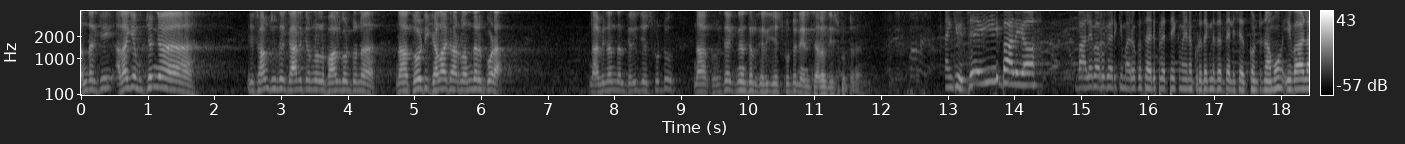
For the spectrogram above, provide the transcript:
అందరికీ అలాగే ముఖ్యంగా ఈ సాంస్కృతిక కార్యక్రమంలో పాల్గొంటున్న నా తోటి కళాకారులందరూ కూడా నా అభినందనలు తెలియజేసుకుంటూ నా కృతజ్ఞతలు తెలియజేసుకుంటూ నేను సెలవు తీసుకుంటున్నాను. థ్యాంక్ యూ జై బాలయ్య. బాలయ్యబాబు గారికి మరొకసారి ప్రత్యేకమైన కృతజ్ఞతలు తెలియజేసుకుంటున్నాము. ఇవాళ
